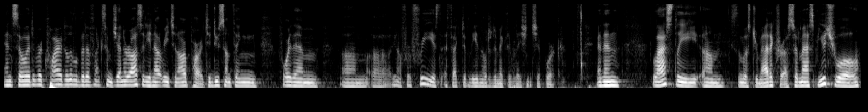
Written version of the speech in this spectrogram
And so it required a little bit of like some generosity and outreach on our part to do something for them, um, uh, you know, for free, effectively, in order to make the relationship work. And then lastly, um, it's the most dramatic for us. So Mass Mutual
